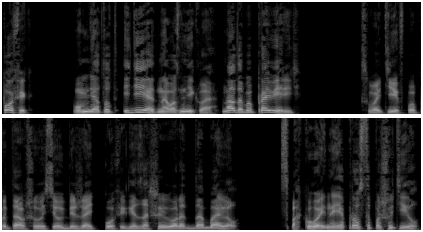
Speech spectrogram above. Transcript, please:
Пофиг, у меня тут идея одна возникла, надо бы проверить. Схватив попытавшегося убежать пофига за шиворот, добавил. «Спокойно, я просто пошутил.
